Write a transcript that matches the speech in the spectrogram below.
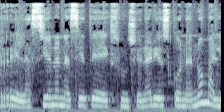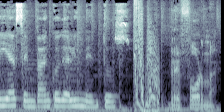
Relacionan a siete exfuncionarios con anomalías en banco de alimentos. Reforma.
